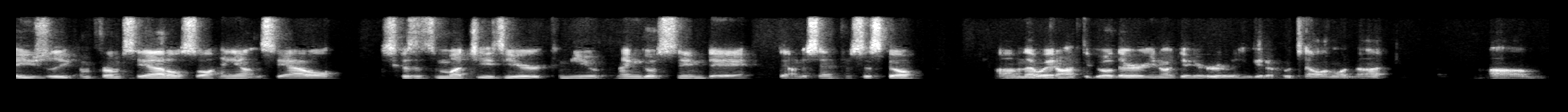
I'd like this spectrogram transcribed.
I usually I'm from Seattle, so I'll hang out in Seattle just because it's a much easier commute. And I can go same day down to San Francisco. Um, that way, I don't have to go there, you know, a day early and get a hotel and whatnot. Um,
